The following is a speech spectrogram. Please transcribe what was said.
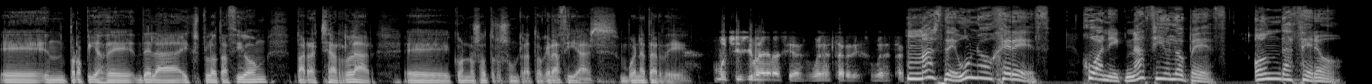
eh, propias de, de, la explotación para charlar eh, con nosotros un rato. Gracias. Buena tarde. Muchísimas gracias. Buenas tardes. Buenas tardes. Más de uno, Jerez. Juan Ignacio López. Onda Cero.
